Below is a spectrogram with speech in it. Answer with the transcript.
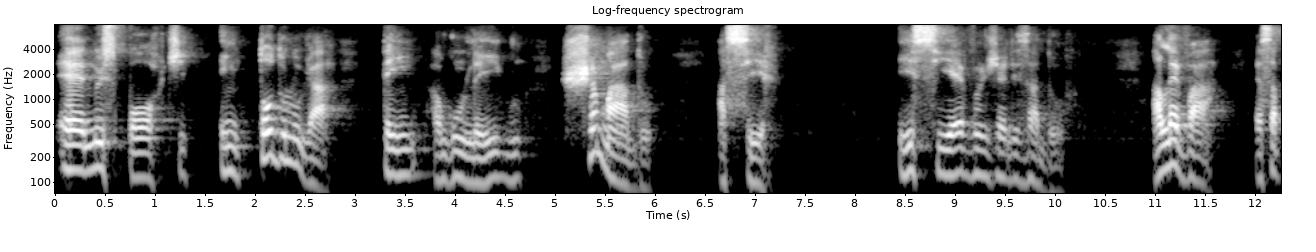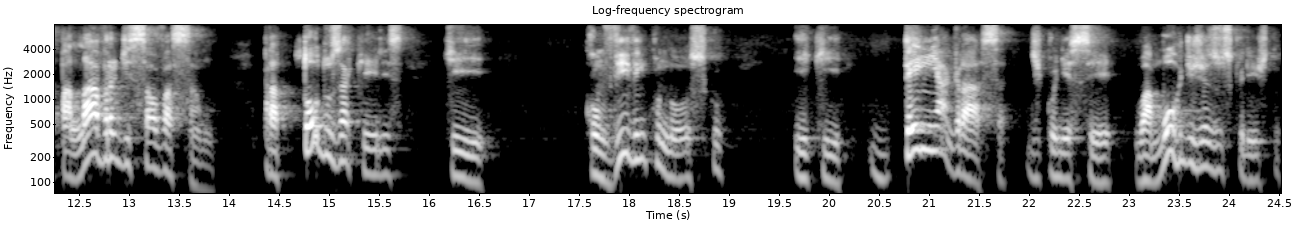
é no esporte. Em todo lugar tem algum leigo chamado a ser esse evangelizador, a levar essa palavra de salvação para todos aqueles que convivem conosco e que têm a graça de conhecer o amor de Jesus Cristo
